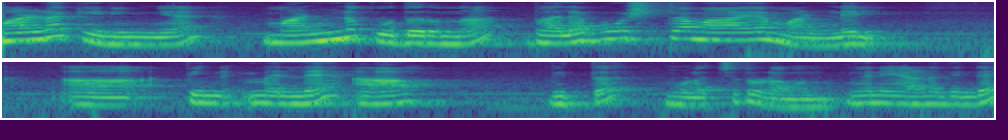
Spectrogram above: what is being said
മഴ കിനിഞ്ഞ് മണ്ണ് കുതിർന്ന് ഫലഭൂഷ്ടമായ മണ്ണിൽ പിന്നെ മെല്ലെ ആ വിത്ത് മുളച്ചു തുടങ്ങുന്നു. ഇങ്ങനെയാണ് ഇതിന്റെ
